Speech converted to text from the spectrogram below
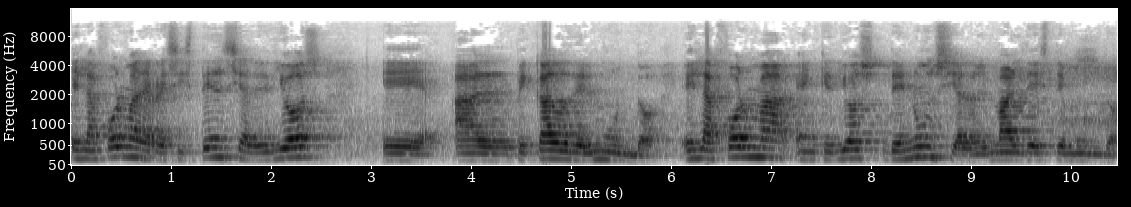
es la forma de resistencia de Dios eh, al pecado del mundo, es la forma en que Dios denuncia el mal de este mundo.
